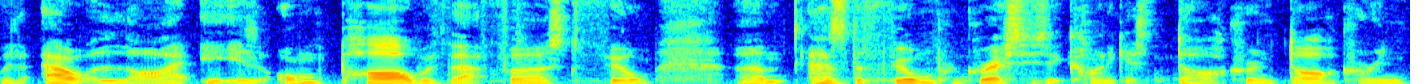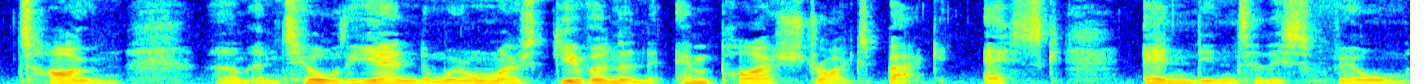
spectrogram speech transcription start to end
without a lie, it is on par with that first film. Um, as the film progresses, it kind of gets darker and darker in tone um, until the end, and we're almost given an Empire Strikes Back esque ending to this film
